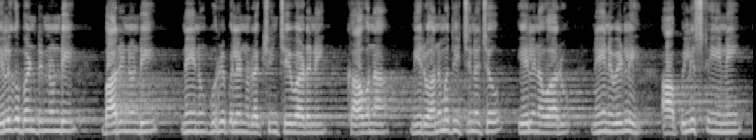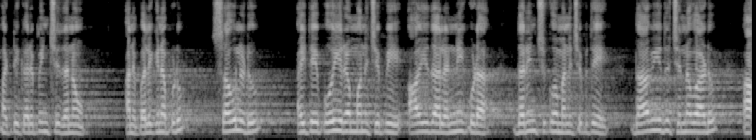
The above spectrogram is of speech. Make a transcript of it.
ఎలుగుబంటి నుండి బారి నుండి నేను గొర్రె పిల్లను రక్షించేవాడని. కావున మీరు అనుమతి ఇచ్చినచో ఏలినవారు నేను వెళ్ళి ఆ పిలిస్టీని మట్టి కరిపించదను అని పలికినప్పుడు సౌలుడు అయితే పోయి రమ్మని చెప్పి ఆయుధాలన్నీ కూడా ధరించుకోమని చెబితే దావీదు చిన్నవాడు ఆ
